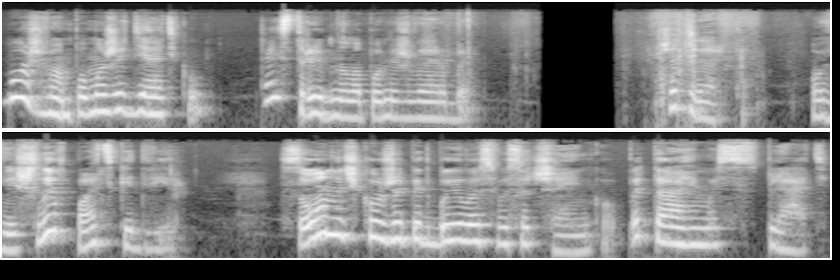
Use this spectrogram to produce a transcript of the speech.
Боже вам поможе дядьку, та й стрибнула поміж верби. Четверте. Увійшли в панський двір. Сонечко вже підбилось височенько, питаємось, сплять.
